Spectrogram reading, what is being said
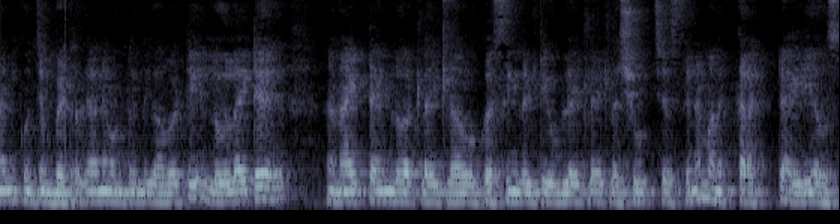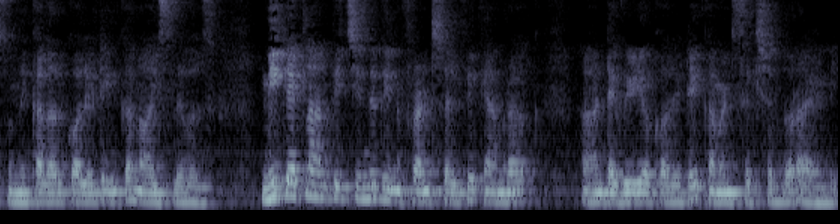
కానీ కొంచెం బెటర్గానే ఉంటుంది కాబట్టి లో లైటే నైట్ టైంలో అట్లా ఇట్లా ఒక సింగిల్ ట్యూబ్ లైట్లో ఇట్లా షూట్ చేస్తేనే మనకు కరెక్ట్ ఐడియా వస్తుంది. కలర్ క్వాలిటీ ఇంకా నాయిస్ లెవెల్స్ మీకు ఎట్లా అనిపించింది దీని ఫ్రంట్ సెల్ఫీ కెమెరా అంటే వీడియో క్వాలిటీ కమెంట్ సెక్షన్లో రాయండి.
